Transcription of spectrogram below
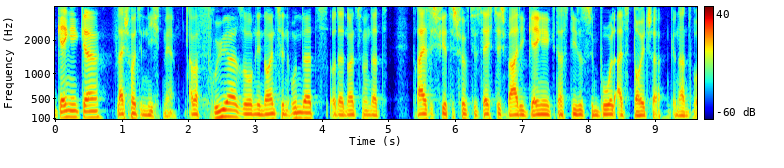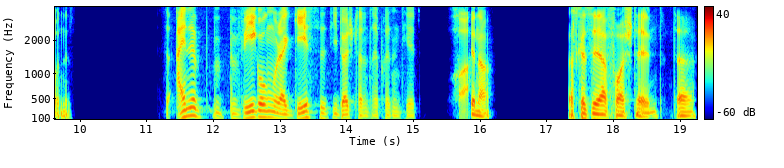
gängiger, vielleicht heute nicht mehr. Aber früher, so um die 1900 oder 1930, 40, 50, 60, war die gängig, dass dieses Symbol als Deutscher genannt worden ist. So eine Be Bewegung oder Geste, die Deutschland repräsentiert. Boah. Genau. Das könntest du dir ja vorstellen. Da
